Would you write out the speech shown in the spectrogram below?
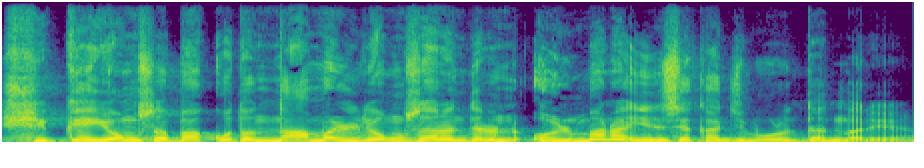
쉽게 용서받고도 남을 용서하는 데는 얼마나 인색한지 모른단 말이에요.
